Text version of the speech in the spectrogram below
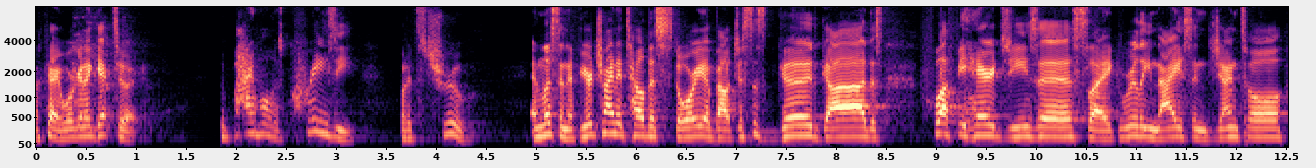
Okay, we're going to get to it. The Bible is crazy, but it's true. And listen, if you're trying to tell this story about just this good God, this fluffy haired Jesus, like really nice and gentle,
